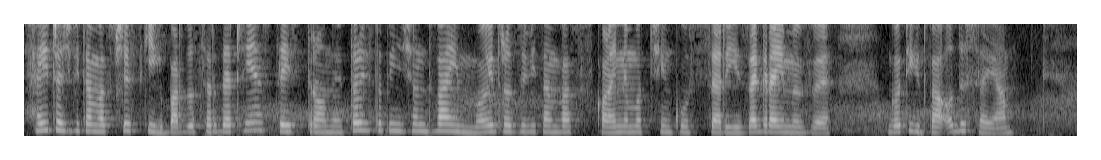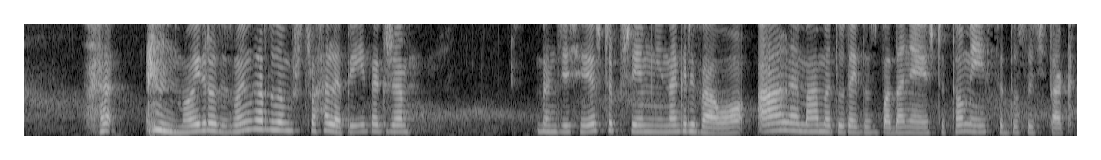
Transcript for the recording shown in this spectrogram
Hej, cześć, witam Was wszystkich bardzo serdecznie. Z tej strony Tori152 i moi drodzy, witam Was w kolejnym odcinku z serii Zagrajmy w Gothic 2 Odyseja. moi drodzy, z moim gardłem już trochę lepiej, także będzie się jeszcze przyjemniej nagrywało, ale mamy tutaj do zbadania jeszcze to miejsce dosyć tak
